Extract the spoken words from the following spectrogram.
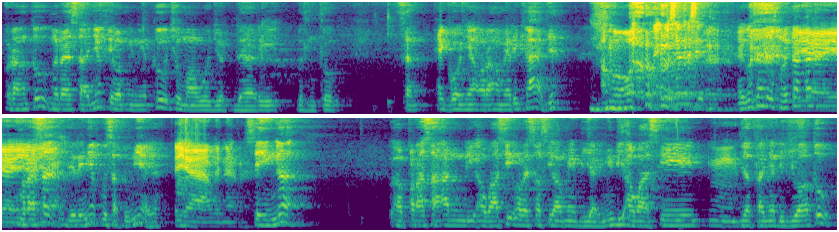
orang tuh ngerasanya film ini tuh cuma wujud dari bentuk egonya orang Amerika aja. Oh. egosentris ya? Egosentris mereka kan Iya, iya, iya, merasa iya. dirinya pusat dunia ya. Iya benar. Sehingga uh, perasaan diawasi oleh sosial media ini diawasi Hmm. datanya dijual tuh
